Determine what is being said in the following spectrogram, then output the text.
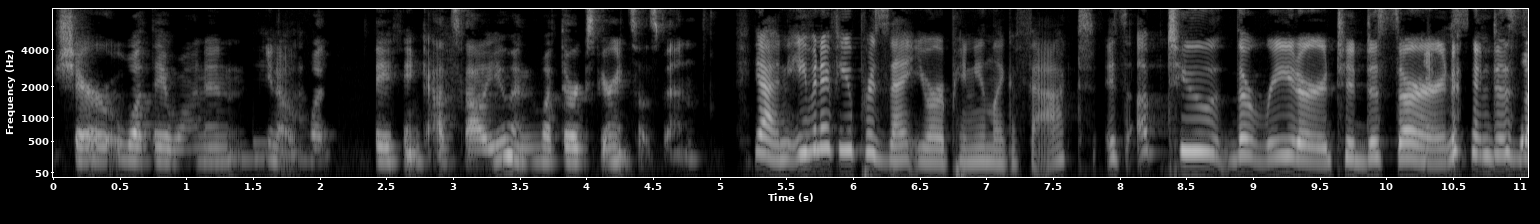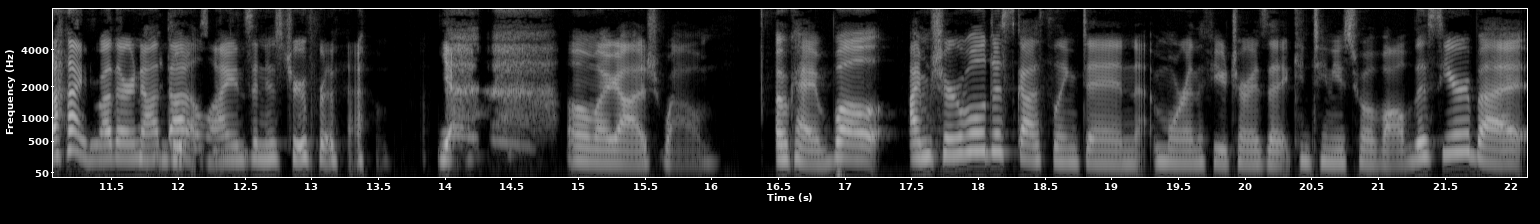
share what they want and, you know, what they think adds value and what their experience has been. Yeah, and even if you present your opinion like a fact, it's up to the reader to discern and decide whether or not that aligns and is true for them. Yeah. Oh my gosh, wow. Okay, well, I'm sure we'll discuss LinkedIn more in the future as it continues to evolve this year, but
